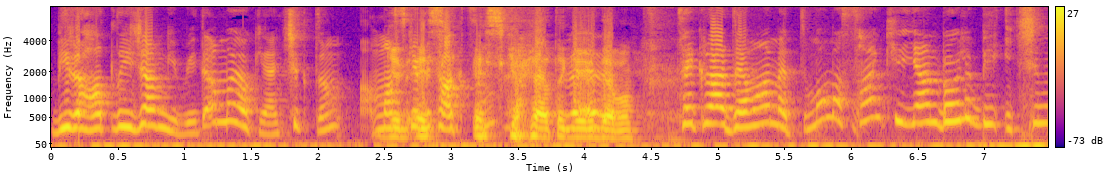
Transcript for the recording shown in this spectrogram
Bir rahatlayacağım gibiydi ama yok yani çıktım maskemi eski, taktım. Eski hayata geri devam. Tekrar devam ettim ama sanki yani böyle bir için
